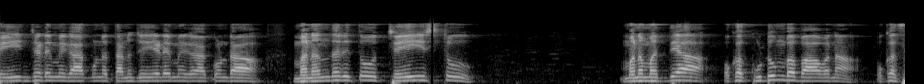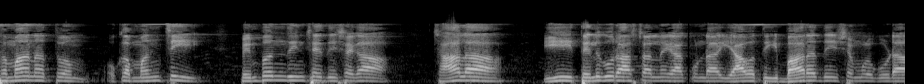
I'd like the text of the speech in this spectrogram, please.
చేయించడమే కాకుండా తను చేయడమే కాకుండా మనందరితో చేయిస్తూ మన మధ్య ఒక కుటుంబ భావన ఒక సమానత్వం ఒక మంచి పెంపొందించే దిశగా చాలా ఈ తెలుగు రాష్ట్రాలనే కాకుండా యావత్ ఈ భారతదేశంలో కూడా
